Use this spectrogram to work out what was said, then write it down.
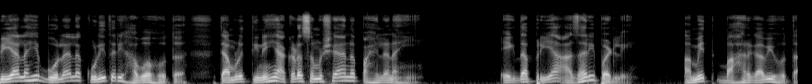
प्रियालाही बोलायला कुणीतरी हवं होतं. त्यामुळे तिनेही आकडं संशयानं पाहिलं नाही. एकदा प्रिया आजारी पडली. अमित बाहेरगावी होता.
